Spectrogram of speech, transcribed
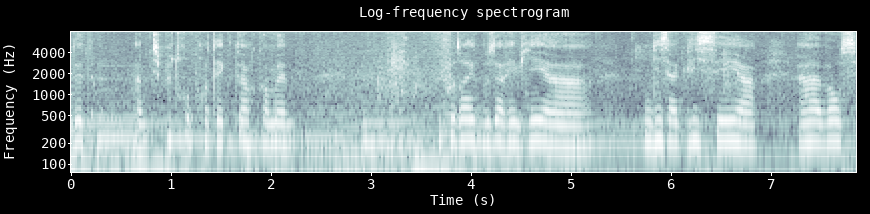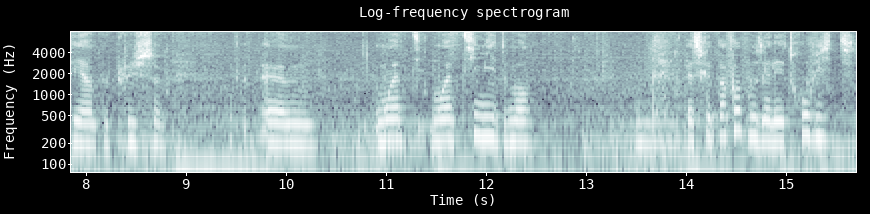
Vous êtes un petit peu trop protecteur quand même. Il faudrait que vous arriviez à, me disent, à glisser, à, à avancer un peu plus, euh, moins, ti- moins timidement. Parce que parfois vous allez trop vite.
